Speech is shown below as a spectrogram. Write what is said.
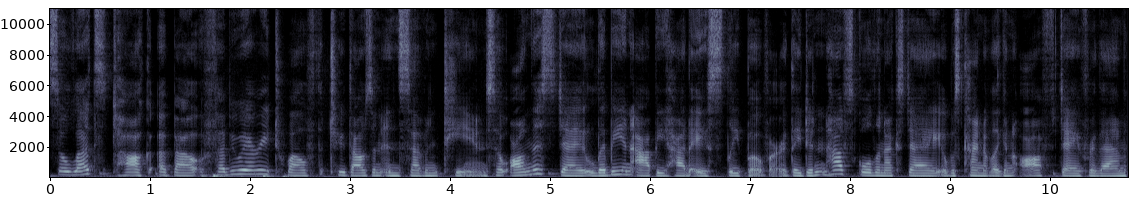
So let's talk about February 12th, 2017. So on this day, Libby and Abby had a sleepover. They didn't have school the next day. It was kind of like an off day for them.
